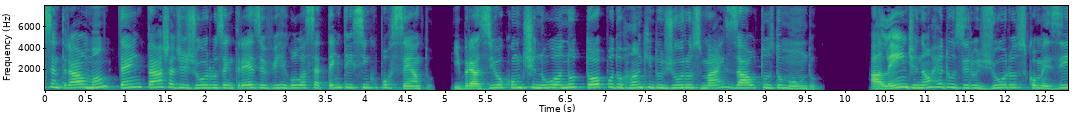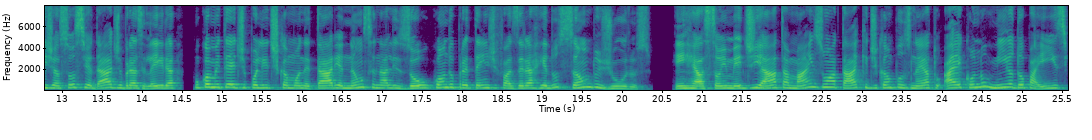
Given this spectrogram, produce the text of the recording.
Central mantém taxa de juros em 13,75% e Brasil continua no topo do ranking dos juros mais altos do mundo. Além de não reduzir os juros, como exige a sociedade brasileira, o Comitê de Política Monetária não sinalizou quando pretende fazer a redução dos juros. Em reação imediata a mais um ataque de Campos Neto à economia do país,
